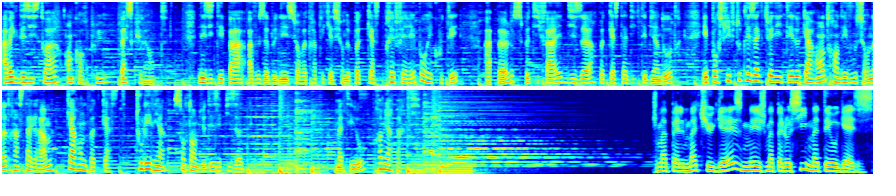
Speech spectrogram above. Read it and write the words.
avec des histoires encore plus basculantes. N'hésitez pas à vous abonner sur votre application de podcast préférée pour écouter Apple, Spotify, Deezer, Podcast Addict et bien d'autres. Et pour suivre toutes les actualités de 40, rendez-vous sur notre Instagram 40 Podcast. Tous les liens sont en bio des épisodes. Mathéo, première partie. Je m'appelle Mathieu Guez, mais je m'appelle aussi Mathéo Guez.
